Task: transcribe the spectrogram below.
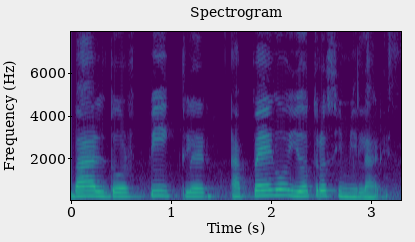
Waldorf, Pickler, apego y otros similares.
